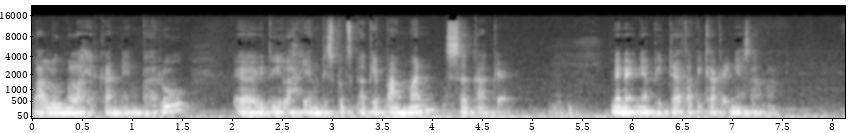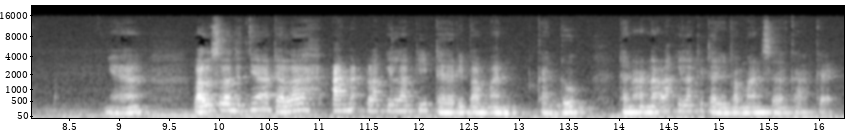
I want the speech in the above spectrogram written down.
lalu melahirkan yang baru e, itulah yang disebut sebagai paman sekakek. Neneknya beda tapi kakeknya sama. Ya. Lalu selanjutnya adalah anak laki-laki dari paman kandung dan anak laki-laki dari paman sekakek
